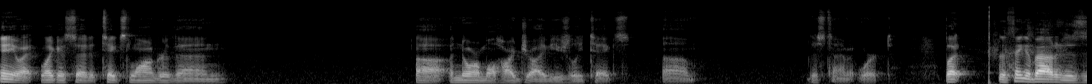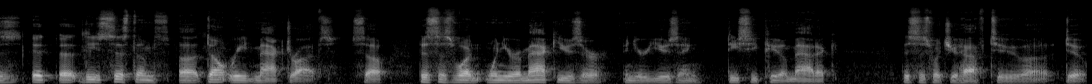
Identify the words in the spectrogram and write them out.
Anyway, like I said, it takes longer than uh, a normal hard drive usually takes. Um, this time it worked. But the thing about it is, is it uh, these systems uh, don't read Mac drives. So this is when when you're a Mac user and you're using DCP-O-Matic, this is what you have to uh, do.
